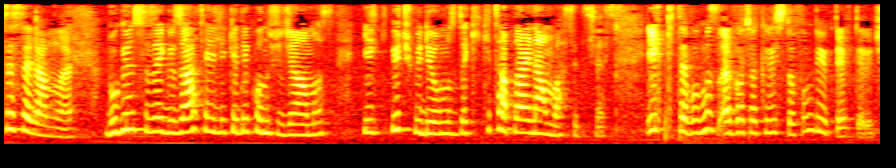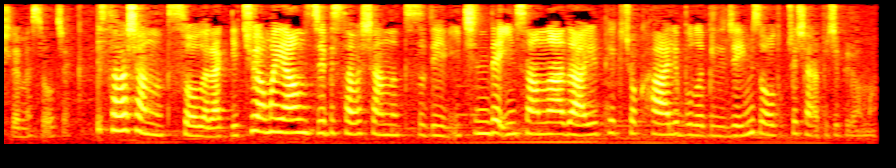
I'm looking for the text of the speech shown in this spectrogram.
Size selamlar. Bugün size Güzel Tehlikede konuşacağımız ilk 3 videomuzdaki kitaplardan bahsedeceğiz. İlk kitabımız Agatha Christoph'un Büyük Defteri üçlemesi olacak. Bir savaş anlatısı olarak geçiyor ama yalnızca bir savaş anlatısı değil. İçinde insanlığa dair pek çok hali bulabileceğimiz oldukça çarpıcı bir roman.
